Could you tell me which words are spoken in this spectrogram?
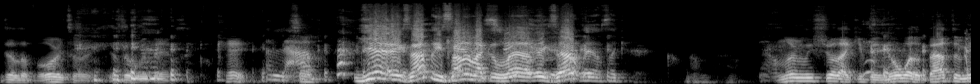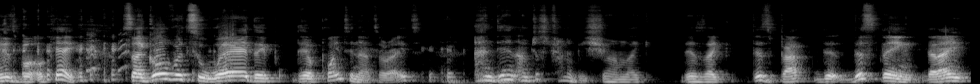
the laboratory is over there. It's like okay. A lab. So- yeah, exactly. It sounded like a lab. Exactly. I was like, yeah, I'm not really sure like if they know what a bathroom is, but okay. So I go over to where they they're pointing at, all right. And then I'm just trying to be sure. I'm like, there's like this bath, this thing that I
